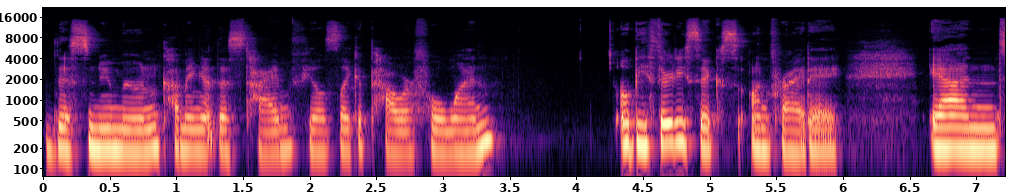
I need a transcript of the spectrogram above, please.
this new moon coming at this time feels like a powerful one. I'll be 36 on Friday, and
